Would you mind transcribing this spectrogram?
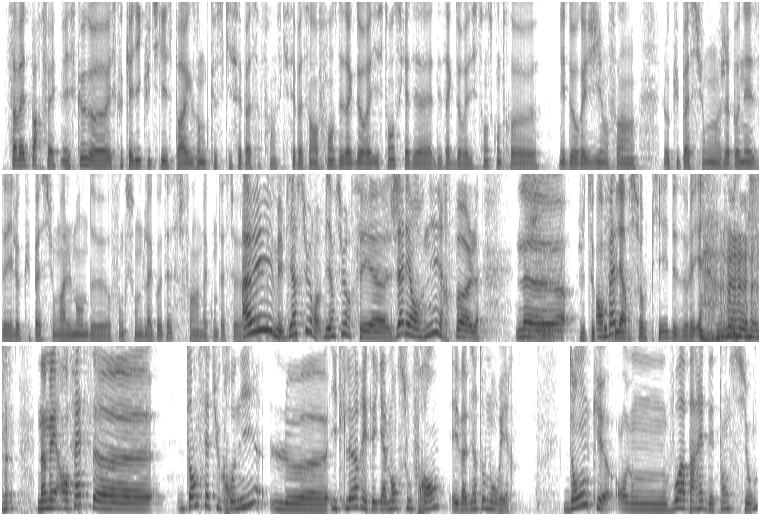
ça va être parfait. Est-ce que, euh, est-ce que Kadik utilise par exemple que ce qui s'est passé, enfin, ce qui s'est passé en France, des actes de résistance, qu'il y a des, des actes de résistance contre euh, les deux régimes, enfin l'occupation japonaise et l'occupation allemande en fonction de la côte est, enfin la conteste. Ah oui, mais bien sûr, bien sûr, c'est, j'allais en venir, Paul. Le- Je, je te en coupe fait- l'herbe sur le pied, désolé. Non mais en fait, dans cette uchronie, le euh, Hitler est également souffrant et va bientôt mourir. Donc on voit apparaître des tensions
